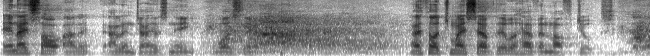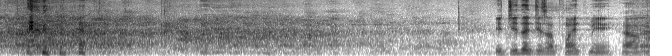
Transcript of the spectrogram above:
and I saw Alan, Alan Giles' name was there. I thought to myself, they will have enough jokes. you didn't disappoint me, Alan.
